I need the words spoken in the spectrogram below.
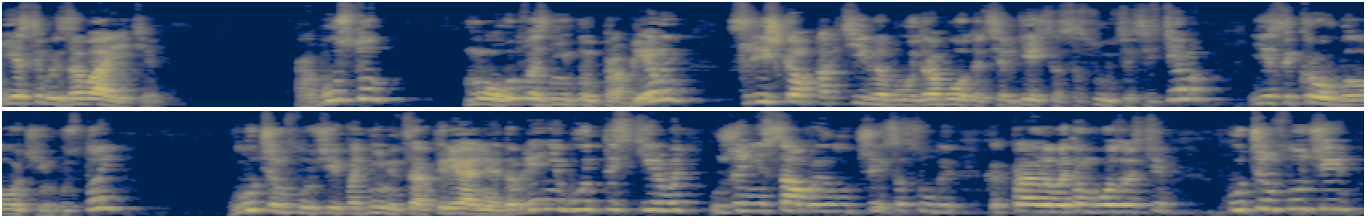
Если вы заварите робусту, могут возникнуть проблемы. Слишком активно будет работать сердечно-сосудистая система. Если кровь была очень густой, в лучшем случае поднимется артериальное давление. Будет тестировать уже не самые лучшие сосуды, как правило, в этом возрасте. В худшем случае,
